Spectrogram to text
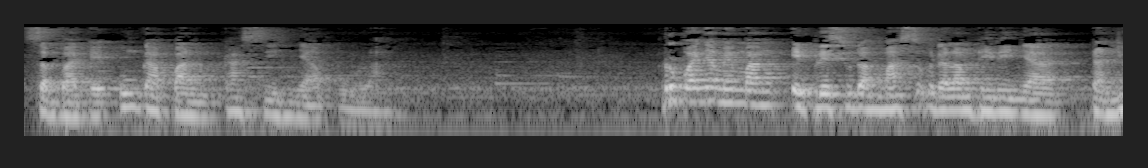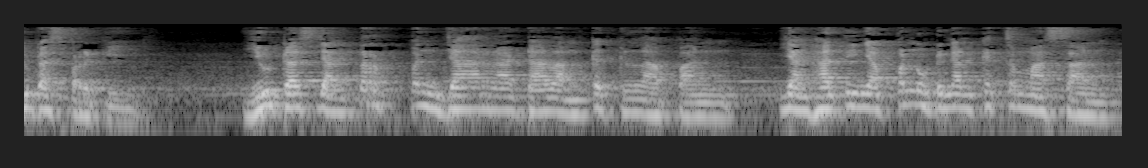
sebagai ungkapan kasihnya pula. Rupanya memang iblis sudah masuk ke dalam dirinya dan Yudas pergi. Yudas yang terpenjara dalam kegelapan, yang hatinya penuh dengan kecemasan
